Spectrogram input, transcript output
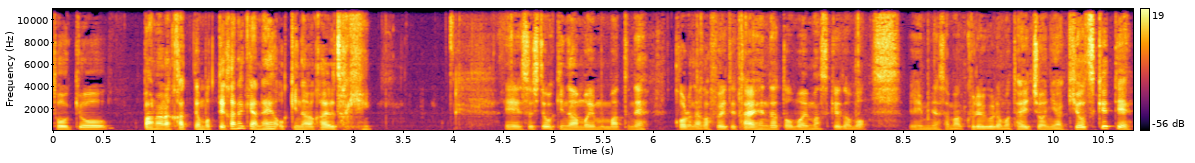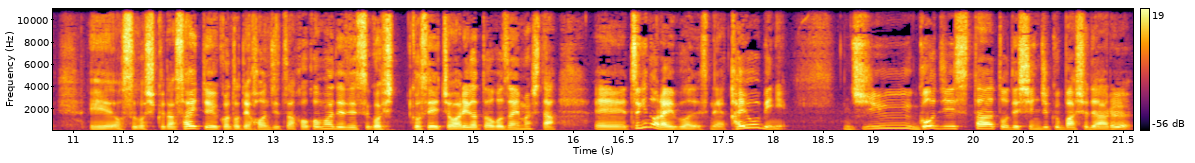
東京バナナ買って持っていかなきゃね、沖縄帰るとき。えー、そして沖縄も今またね、コロナが増えて大変だと思いますけども、えー、皆様くれぐれも体調には気をつけて、えー、お過ごしくださいということで、本日はここまでです。ご、ご清聴ありがとうございました。え次のライブはですね、火曜日に、15時スタートで新宿場所である、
